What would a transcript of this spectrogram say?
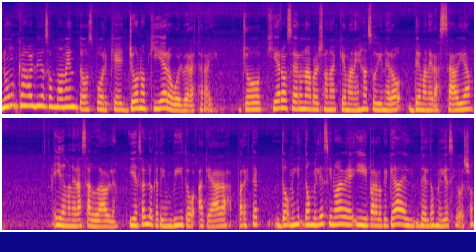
Nunca olvido esos momentos porque yo no quiero volver a estar ahí. Yo quiero ser una persona que maneja su dinero de manera sabia y de manera saludable. Y eso es lo que te invito a que hagas para este 2019 y para lo que queda del, del 2018.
